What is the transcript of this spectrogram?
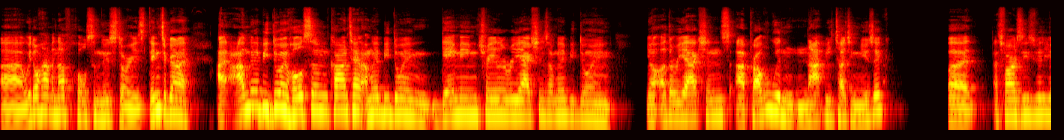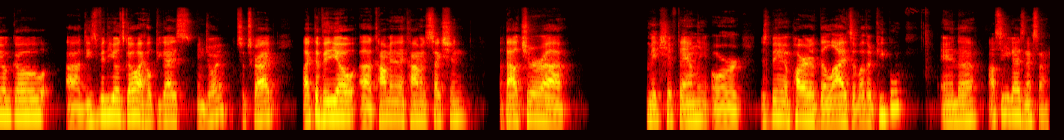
Uh, we don't have enough wholesome news stories. Things are gonna. I, I'm gonna be doing wholesome content. I'm gonna be doing gaming trailer reactions. I'm gonna be doing, you know, other reactions. I probably would not be touching music, but as far as these video go, uh, these videos go, I hope you guys enjoy. Subscribe, like the video, uh, comment in the comment section about your uh, makeshift family or just being a part of the lives of other people. And uh, I'll see you guys next time.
